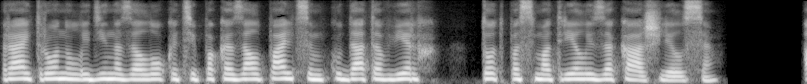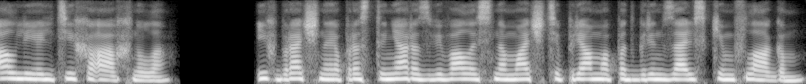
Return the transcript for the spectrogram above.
Рай тронул Эдина за локоть и показал пальцем куда-то вверх, тот посмотрел и закашлялся. Аллиэль тихо ахнула. Их брачная простыня развивалась на мачте прямо под гринзальским флагом.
